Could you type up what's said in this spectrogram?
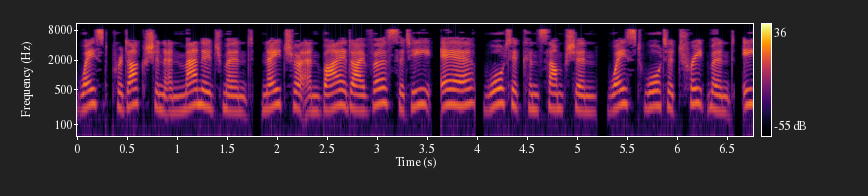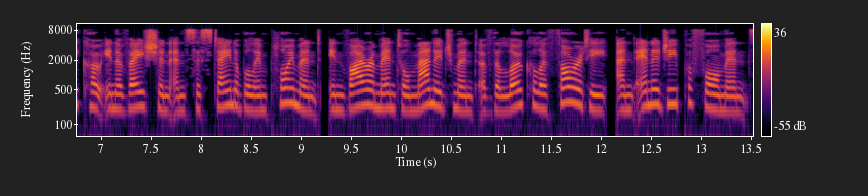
waste production and management, nature and biodiversity, air, water consumption, wastewater treatment, eco-innovation and sustainable employment, environmental management of the local authority, and energy performance.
